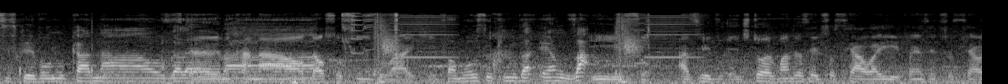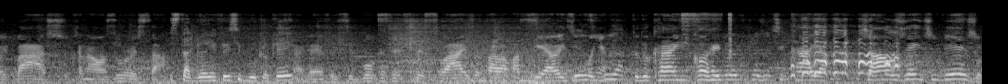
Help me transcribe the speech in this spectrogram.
Se inscrevam no canal, galera. Inscreve no canal, dá o soquinho do like. O famoso toquinho da Enza. Isso. As redes, editor, manda as redes sociais aí, põe as redes sociais aí embaixo, canal Azursa. Instagram e Facebook, ok? Instagram, Facebook, as redes pessoais, eu falo Maciel e Cunha. Cunha. Tudo cai, correndo pra gente caia. Tchau, gente, beijo.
